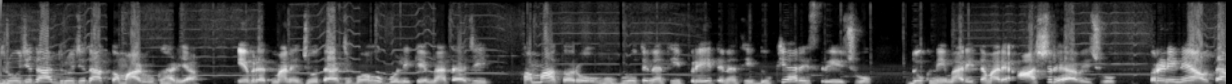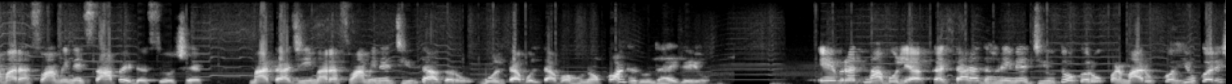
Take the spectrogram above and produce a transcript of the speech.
ધ્રુજતા ધ્રુજતા કમાડ ઉઘાડ્યા. એ વ્રતમાને જોતા જ વહુ બોલી કે, માતાજી ખમા કરો. હું ભૂત નથી, પ્રેત નથી, દુખિયારી સ્ત્રી છું. દુઃખની મારી તમારે આશરે આવી છું. પરણીને આવતા મારા સ્વામીને સાપે ડસ્યો છે. માતાજી, મારા સ્વામીને જીવતા કરો. બોલતા બોલતા વહુનો કંઠ રૂંધાઈ ગયો. એ વ્રતમાં બોલ્યા, કંઈક તારા ધણીને જીવતો કરો, પણ મારું કહ્યું કરીશ.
